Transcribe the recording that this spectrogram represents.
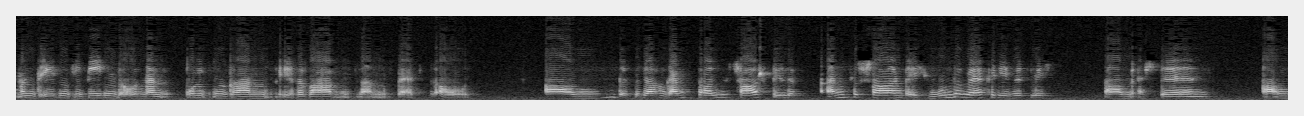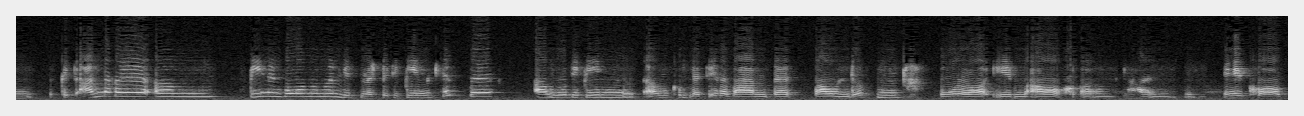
und eben die Bienen bauen dann unten dran ihre Waben dann selbst aus. Ähm, das ist auch ein ganz tolles Schauspiel, das anzuschauen, welche Wunderwerke die wirklich ähm, erstellen. Ähm, es gibt andere ähm, Bienenwohnungen, wie zum Beispiel die Bienenkiste, äh, wo die Bienen ähm, komplett ihre Waben selbst bauen dürfen oder eben auch ähm, einen Hängekorb.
